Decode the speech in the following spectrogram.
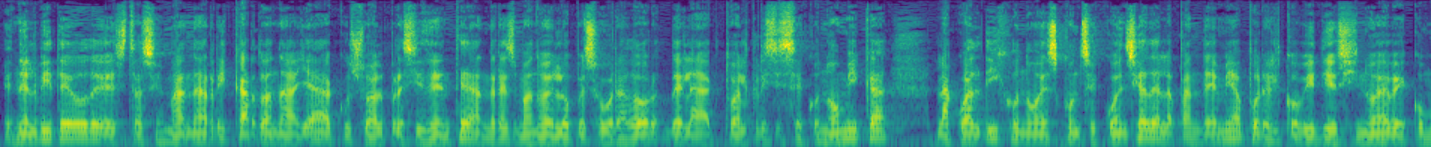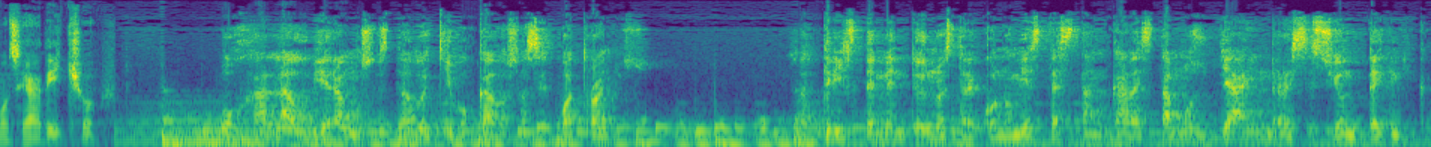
En el video de esta semana, Ricardo Anaya acusó al presidente Andrés Manuel López Obrador de la actual crisis económica, la cual dijo no es consecuencia de la pandemia por el COVID-19, como se ha dicho. Ojalá hubiéramos estado equivocados hace cuatro años. O sea, tristemente hoy nuestra economía está estancada, estamos ya en recesión técnica.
